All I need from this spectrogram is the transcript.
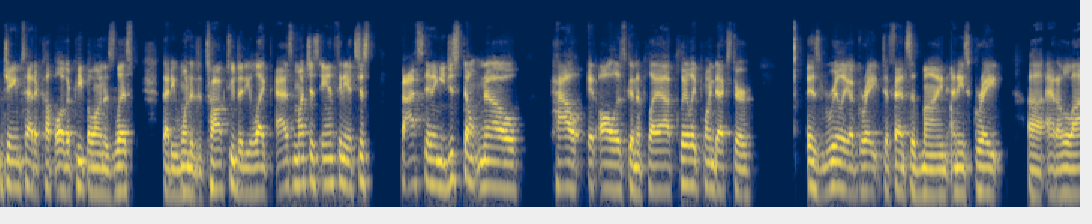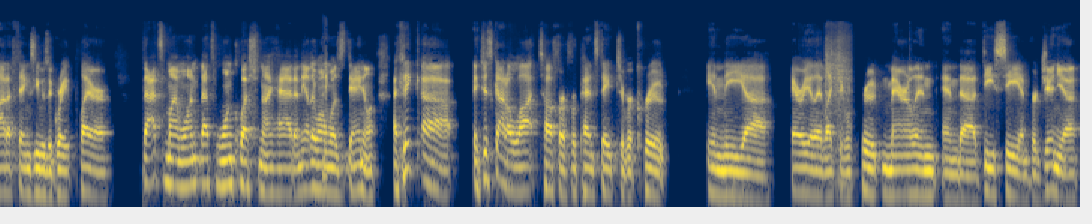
James had a couple other people on his list that he wanted to talk to that he liked as much as Anthony? It's just fascinating. You just don't know how it all is going to play out. Clearly, Poindexter is really a great defensive mind, and he's great uh, at a lot of things. He was a great player. That's my one. That's one question I had, and the other one was Daniel. I think uh, it just got a lot tougher for Penn State to recruit in the uh, area they like to recruit in Maryland and uh, DC and Virginia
